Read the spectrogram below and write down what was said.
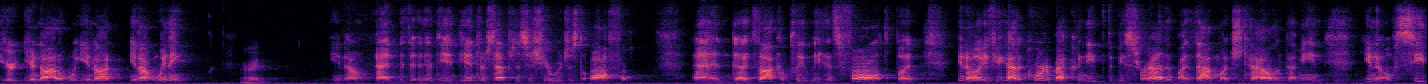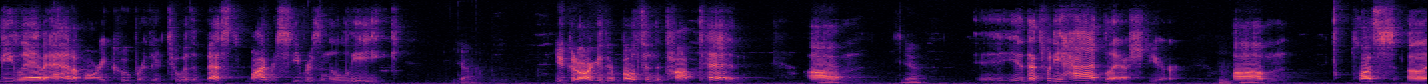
you're you're not a, you're not you're not winning right. you know, and the, the, the interceptions this year were just awful. And uh, it's not completely his fault, but you know, if you got a quarterback who needs to be surrounded by that much talent, I mean, you know, CeeDee Lamb and Amari Cooper, they're two of the best wide receivers in the league. Yeah. you could argue they're both in the top ten. Um, yeah. yeah. that's what he had last year. Mm-hmm. Um, plus uh,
